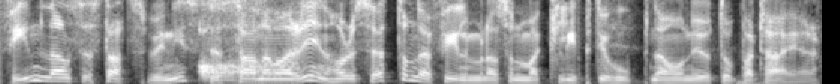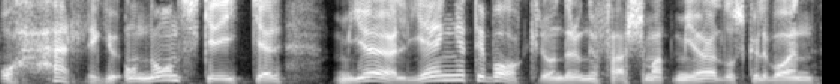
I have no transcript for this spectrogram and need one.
Finlands statsminister Sanna Marin. Har du sett de där filmerna som de har klippt ihop när hon är ute och partajar? Åh herregud, och någon skriker mjölgänget i bakgrunden ungefär som att mjöl då skulle vara en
